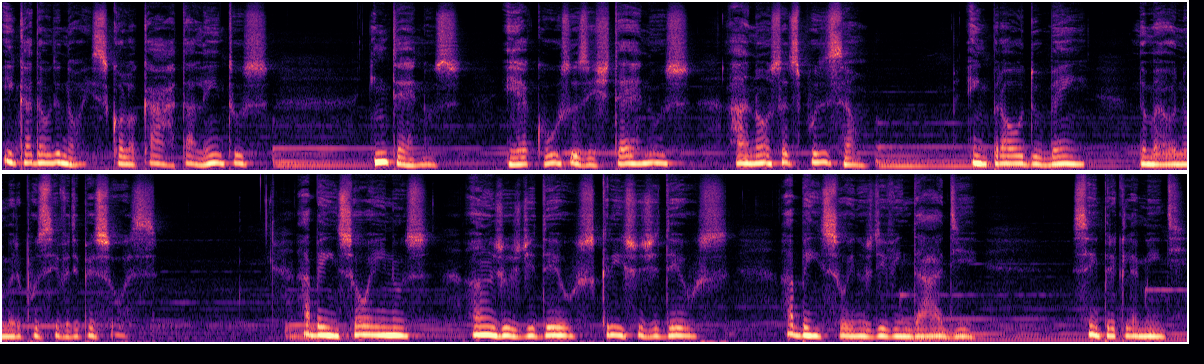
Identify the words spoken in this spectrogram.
e cada um de nós, colocar talentos internos e recursos externos à nossa disposição, em prol do bem do maior número possível de pessoas. Abençoem-nos, anjos de Deus, Cristos de Deus Abençoe-nos, divindade, sempre clemente,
